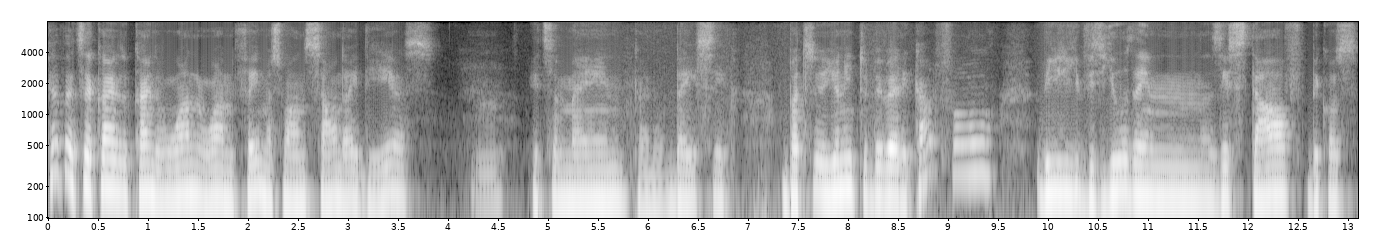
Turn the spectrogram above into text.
have it's a kind of kind of one one famous one sound ideas Mm. it's a main kind of basic but uh, you need to be very careful with, with using this stuff because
